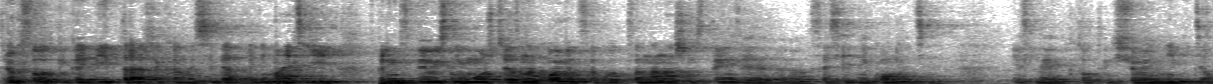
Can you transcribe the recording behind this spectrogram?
300 гигабит трафика на себя принимать. И, в принципе, вы с ним можете ознакомиться вот на нашем стенде в соседней комнате если кто-то еще не видел.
